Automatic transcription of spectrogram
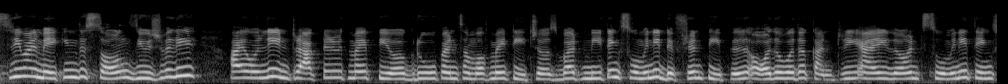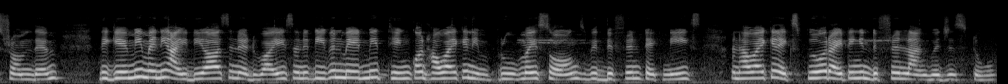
Firstly, while making the songs, usually I only interacted with my peer group and some of my teachers, but meeting so many different people all over the country, I learned so many things from them. They gave me many ideas and advice, and it even made me think on how I can improve my songs with different techniques and how I can explore writing in different languages too.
